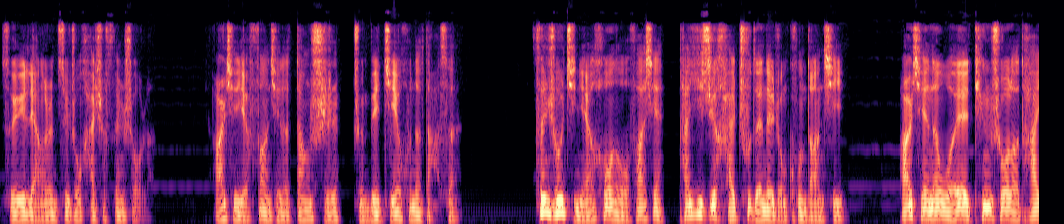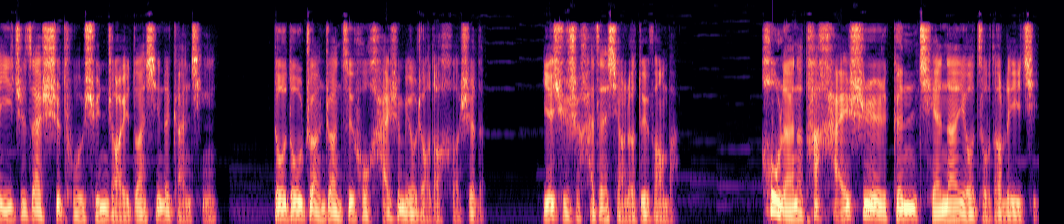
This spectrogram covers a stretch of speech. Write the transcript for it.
所以两个人最终还是分手了，而且也放弃了当时准备结婚的打算。分手几年后呢，我发现他一直还处在那种空档期，而且呢，我也听说了他一直在试图寻找一段新的感情，兜兜转转，最后还是没有找到合适的，也许是还在想着对方吧。后来呢，他还是跟前男友走到了一起，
